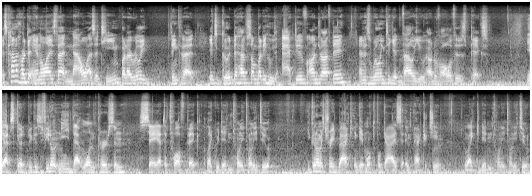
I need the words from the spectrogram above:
it's kind of hard to analyze that now as a team, but I really think that it's good to have somebody who's active on draft day and is willing to get value out of all of his picks. Yeah, it's good because if you don't need that one person, say at the 12th pick, like we did in 2022, you can always trade back and get multiple guys that impact your team, like you did in 2022.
